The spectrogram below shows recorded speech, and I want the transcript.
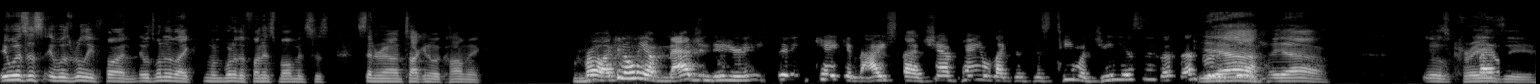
it was just, it was really fun. It was one of the like one of the funnest moments, just sitting around talking to a comic. Bro, I can only imagine, dude. You're eating sitting cake and ice uh, champagne with like this this team of geniuses. That's that's really yeah, cool. yeah. It was crazy.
